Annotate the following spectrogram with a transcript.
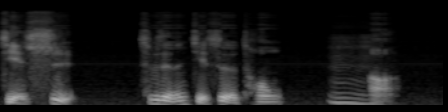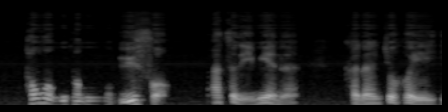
解释，是不是能解释得通？嗯，啊，通或不通与否？那这里面呢，可能就会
